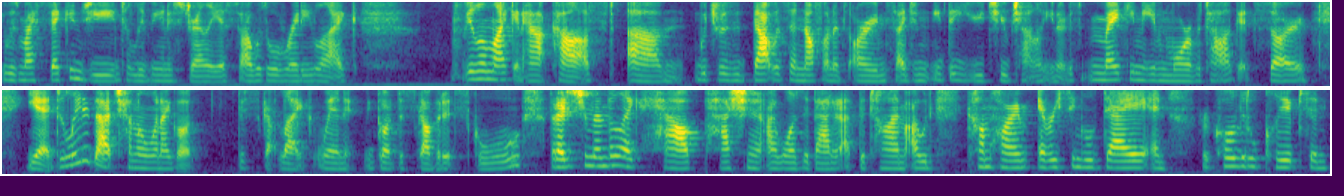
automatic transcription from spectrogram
it was my second year into living in Australia, so I was already like feeling like an outcast, um, which was that was enough on its own. So I didn't need the YouTube channel, you know, just making me even more of a target. So yeah, deleted that channel when I got disco- like when it got discovered at school. But i just remember like how passionate i was about it at the time. I would come home every single day and record little clips and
